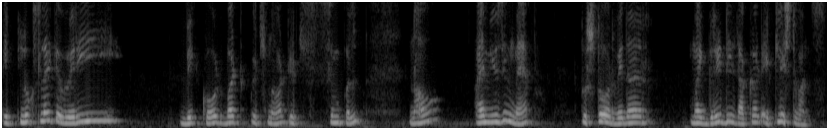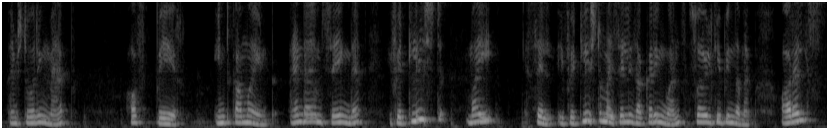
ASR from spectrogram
It looks like a very big code but it's not. It's simple. Now i'm using map to store whether my grid is occurred at least once. I'm storing map of pair int comma int. And i am saying that if at least my cell if at least my cell is occurring once so i will keep in the map. Or else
